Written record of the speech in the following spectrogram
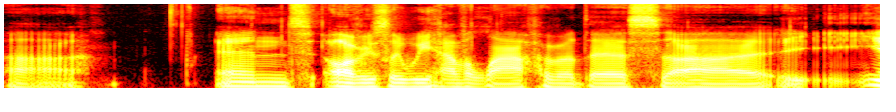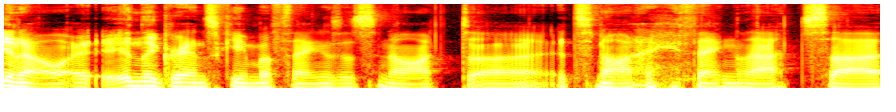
Uh, and obviously, we have a laugh about this. Uh, you know, in the grand scheme of things, it's not uh, it's not anything that's uh,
